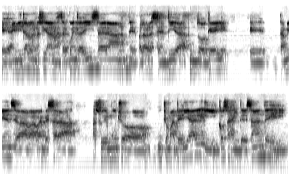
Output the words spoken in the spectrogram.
eh, a invitarlos a que nos sigan a nuestra cuenta de Instagram, eh, palabrasentidas.ok. también se va, a empezar a, subir mucho, mucho material y cosas interesantes y,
